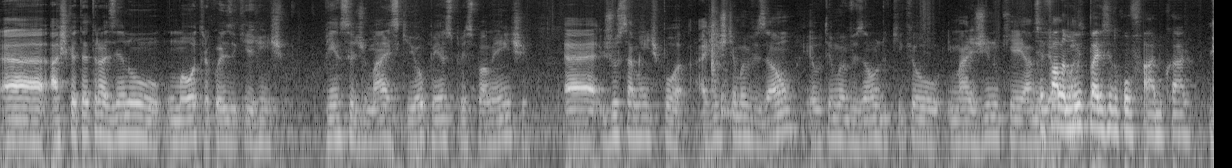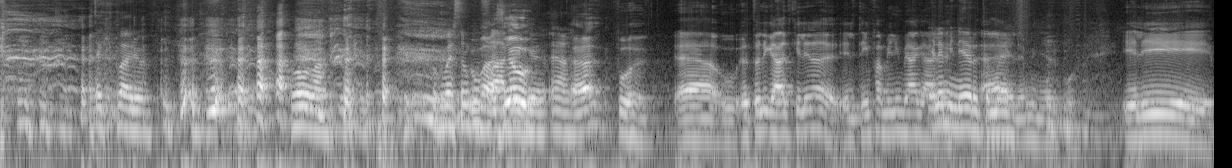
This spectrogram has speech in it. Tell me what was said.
é, acho que até trazendo uma outra coisa que a gente pensa demais, que eu penso principalmente, é justamente, pô, a gente tem uma visão, eu tenho uma visão do que, que eu imagino que é a Você fala coisa. muito parecido com o Fábio, cara. Até que pariu. Vamos lá. Tô conversando com o Fábio. Eu? É. é, porra. É, eu tô ligado que ele, ele tem família em BH. Ele é né? é mineiro também. É, ele é mineiro, pô. Ele.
